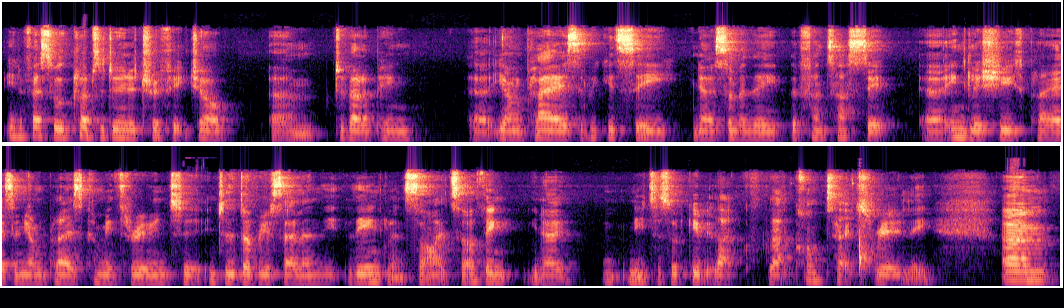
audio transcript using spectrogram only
you know, first of all, clubs are doing a terrific job um, developing uh, young players. And we could see, you know, some of the the fantastic uh, English youth players and young players coming through into into the WSL and the, the England side. So I think you know need to sort of give it that that context really. Um,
